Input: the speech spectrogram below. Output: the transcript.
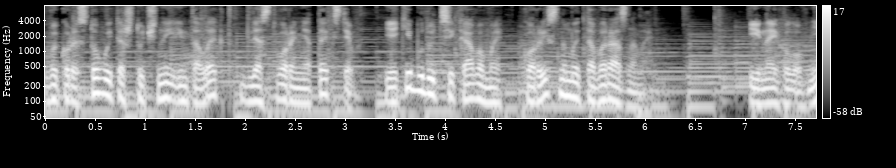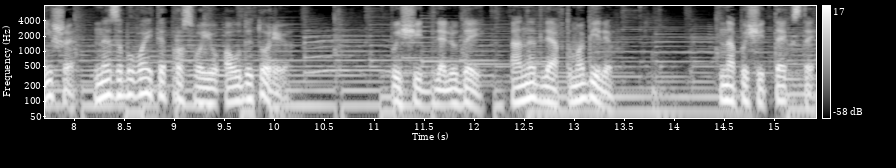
Використовуйте штучний інтелект для створення текстів, які будуть цікавими, корисними та виразними. І найголовніше, не забувайте про свою аудиторію. Пишіть для людей, а не для автомобілів. Напишіть тексти,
